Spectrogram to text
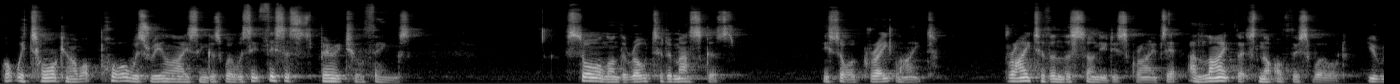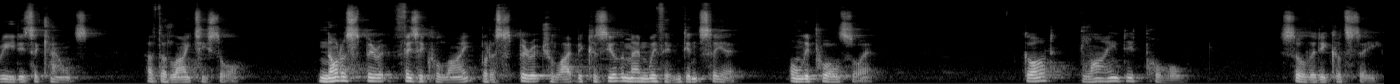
What we're talking about, what Paul was realizing as well, was that this is spiritual things. Saul on the road to Damascus, He saw a great light, brighter than the sun, he describes it, a light that's not of this world. You read his accounts of the light he saw. Not a spirit, physical light, but a spiritual light, because the other men with him didn't see it. Only Paul saw it. God blinded Paul so that he could see.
